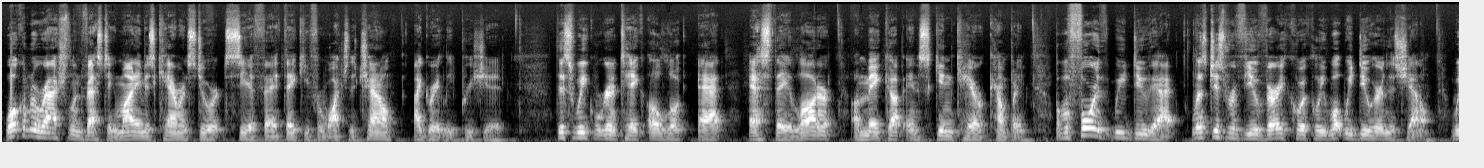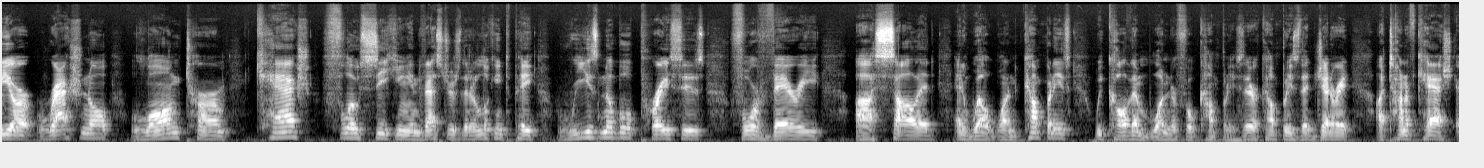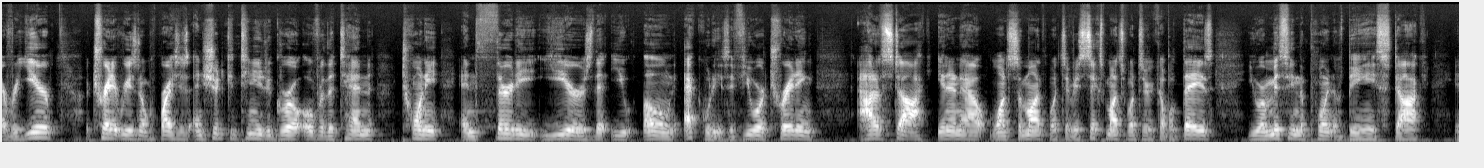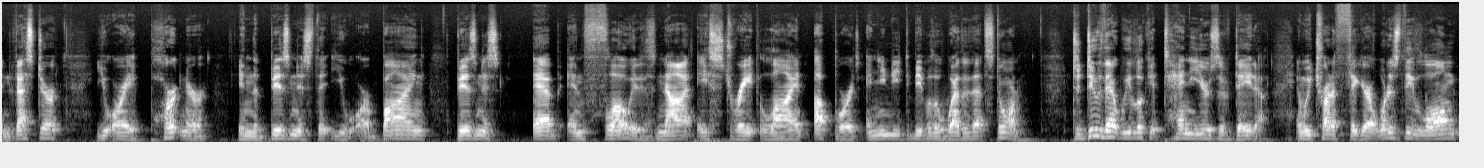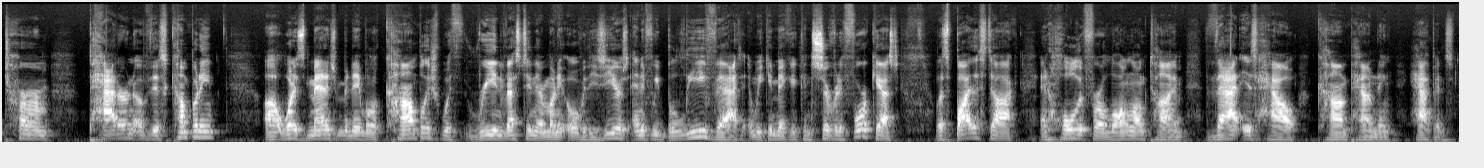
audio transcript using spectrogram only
Welcome to Rational Investing. My name is Cameron Stewart, CFA. Thank you for watching the channel. I greatly appreciate it. This week we're going to take a look at Estee Lauder, a makeup and skincare company. But before we do that, let's just review very quickly what we do here in this channel. We are rational, long-term cash flow seeking investors that are looking to pay reasonable prices for very uh, solid and well run companies. We call them wonderful companies. They're companies that generate a ton of cash every year, trade at reasonable prices, and should continue to grow over the 10, 20, and 30 years that you own equities. If you are trading out of stock, in and out, once a month, once every six months, once every couple of days, you are missing the point of being a stock investor. You are a partner in the business that you are buying. Business ebb and flow. It is not a straight line upwards, and you need to be able to weather that storm. To do that, we look at 10 years of data and we try to figure out what is the long term pattern of this company. Uh, what has management been able to accomplish with reinvesting their money over these years? And if we believe that and we can make a conservative forecast, let's buy the stock and hold it for a long, long time. That is how compounding happens.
